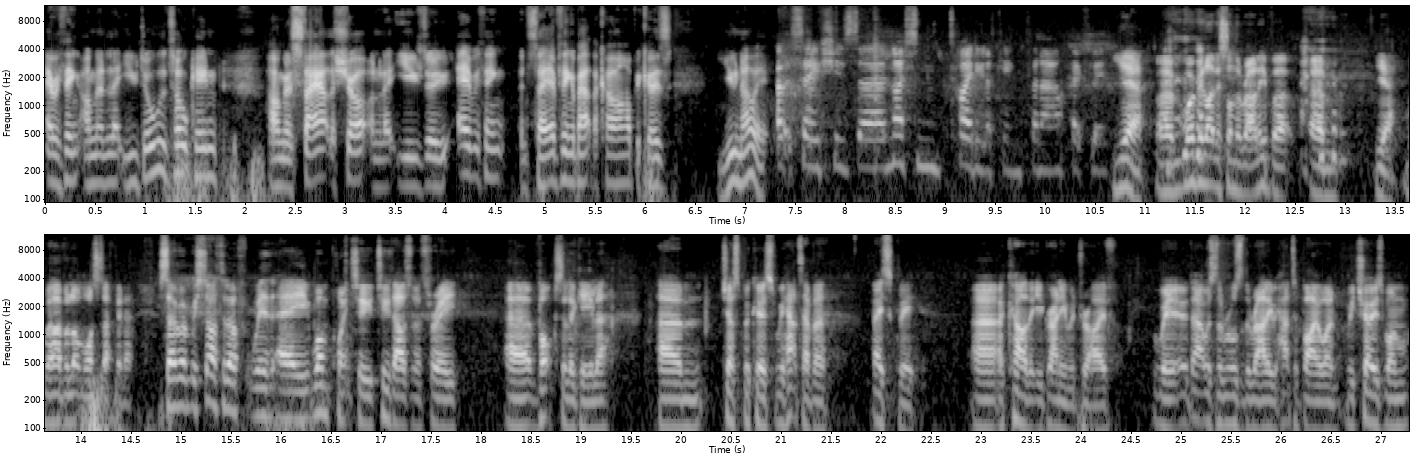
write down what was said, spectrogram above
everything, I'm going to let you do all the talking. I'm going to stay out of the shot and let you do everything and say everything about the car because you know it. I would say she's uh, nice and tidy looking for now, hopefully. Yeah, um, won't be like this on the rally, but um, yeah, we'll have a lot more stuff in it. So um, we started off with a 1.2 2003 uh, Vauxhall Agila, um, just because we had to have a basically uh, a car that your granny would drive. We, that was the rules of the rally. We had to buy one. We chose one,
